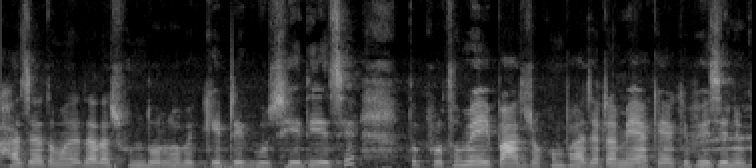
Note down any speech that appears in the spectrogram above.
ভাজা তোমাদের দাদা সুন্দরভাবে কেটে গুছিয়ে দিয়েছে। তো প্রথমে এই পাঁচ রকম ভাজাটা আমি একে একে ভেজে নেব।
